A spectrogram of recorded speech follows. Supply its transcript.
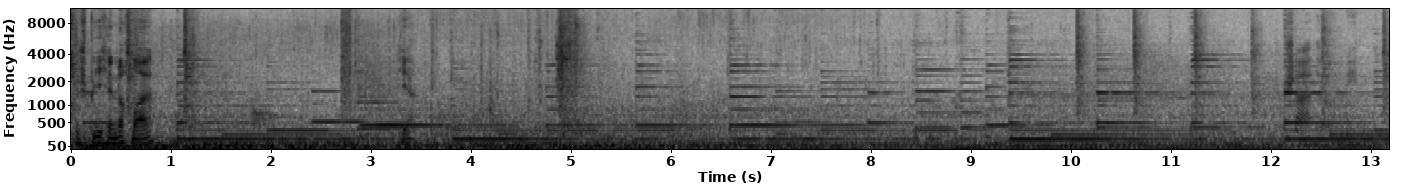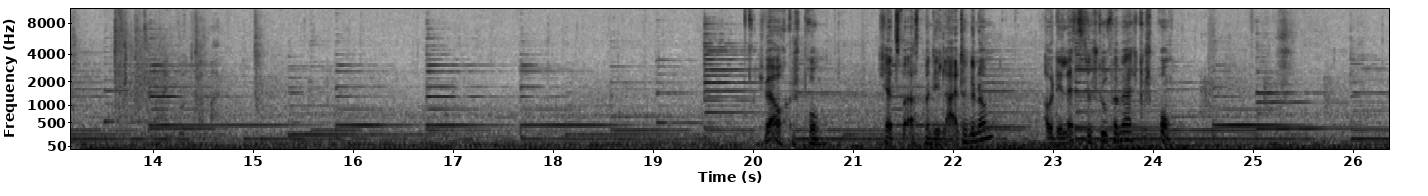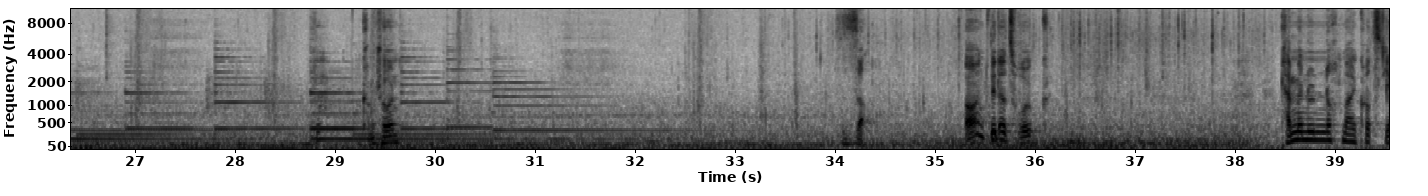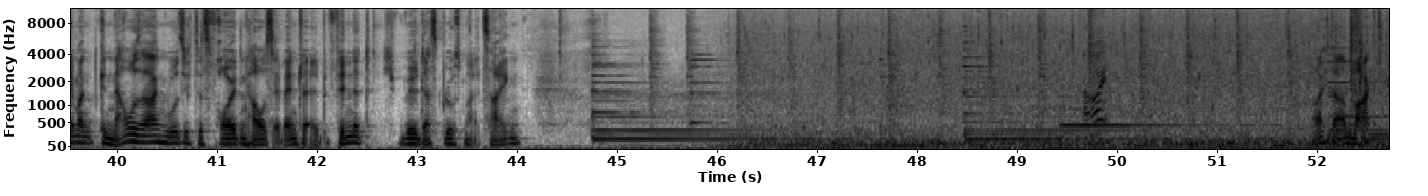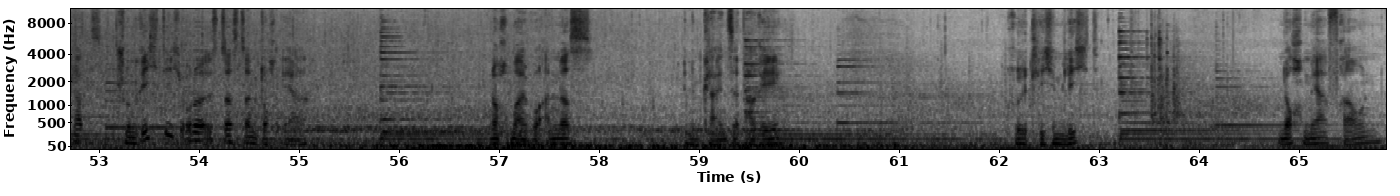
Gleiche Spielchen nochmal. Hier. Schade um ihn. Ein guter Mann. Ich wäre auch gesprungen. Ich hätte zwar erstmal die Leiter genommen, aber die letzte Stufe wäre ich gesprungen. Komm schon. Und wieder zurück. Kann mir nun noch mal kurz jemand genau sagen, wo sich das Freudenhaus eventuell befindet? Ich will das bloß mal zeigen. Ahoi. War ich da am Marktplatz schon richtig oder ist das dann doch eher nochmal woanders? In einem kleinen Separé. Rötlichem Licht. Noch mehr Frauen.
